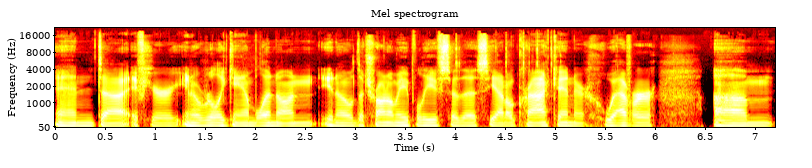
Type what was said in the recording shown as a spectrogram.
And uh, if you're you know really gambling on you know the Toronto Maple Leafs or the Seattle Kraken or whoever um,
